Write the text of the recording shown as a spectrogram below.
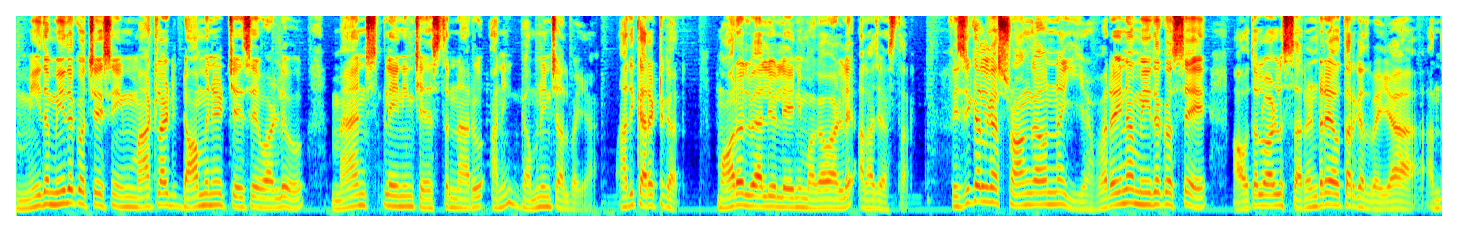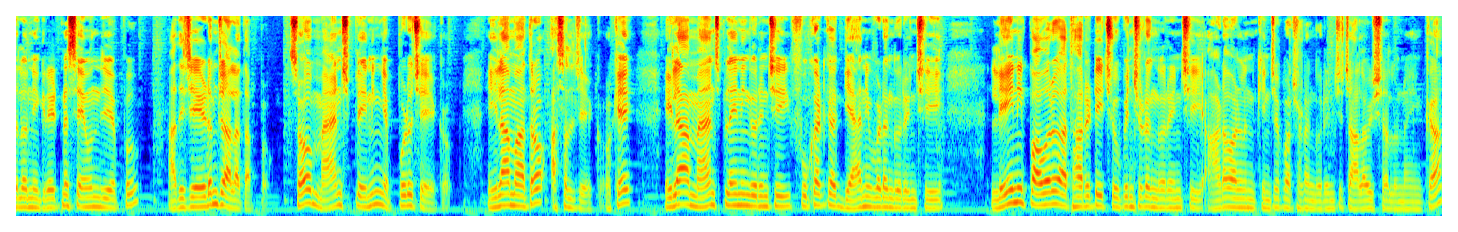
మీద మీదకి వచ్చేసి మాట్లాడి డామినేట్ చేసేవాళ్ళు మ్యాన్స్ ప్లేనింగ్ చేస్తున్నారు అని గమనించాలి భయ్య. అది కరెక్ట్ కాదు. మారల్ వాల్యూ లేని మగవాళ్ళే అలా చేస్తారు. ఫిజికల్గా స్ట్రాంగ్గా ఉన్న ఎవరైనా మీదకి వస్తే అవతల వాళ్ళు సరెండరే అవుతారు కదా భయ్యా? అందులో నీ గ్రేట్నెస్ ఏముంది చెప్పు? అది చేయడం చాలా తప్పు. సో మ్యాన్స్ ప్లేనింగ్ ఎప్పుడు చేయకు. ఇలా మాత్రం అసలు చేయకు ఓకే ఇలా మ్యాన్స్ ప్లేనింగ్ గురించి ఫుకట్గా గ్యాన్ ఇవ్వడం గురించి లేని పవర్ అథారిటీ చూపించడం గురించి ఆడవాళ్ళని కించపరచడం గురించి చాలా విషయాలు ఉన్నాయి ఇంకా.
